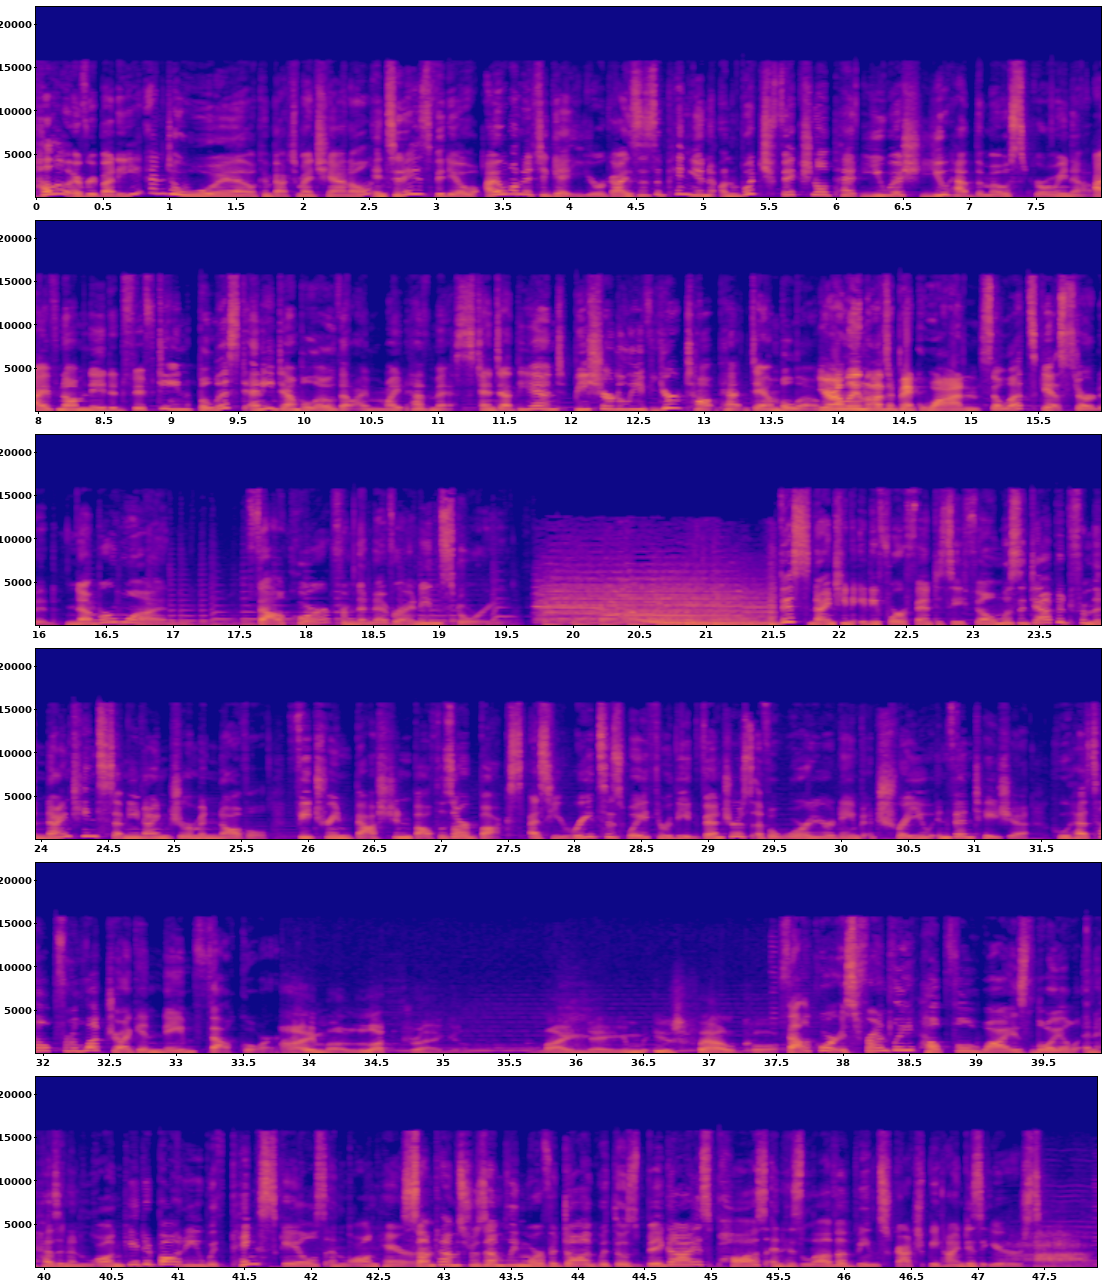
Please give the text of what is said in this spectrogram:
Hello everybody and welcome back to my channel. In today's video, I wanted to get your guys' opinion on which fictional pet you wish you had the most growing up. I've nominated 15, but list any down below that I might have missed. And at the end, be sure to leave your top pet down below. You're only allowed to pick one. So let's get started. Number 1. Falkor from The Neverending Story. This 1984 fantasy film was adapted from the 1979 German novel, featuring Bastian Balthazar Bux as he reads his way through the adventures of a warrior named Atreyu in Fantasia, who has help from a luck dragon named Falkor. I'm a luck dragon. My name is Falkor. Falkor is friendly, helpful, wise, loyal, and has an elongated body with pink scales and long hair, sometimes resembling more of a dog with those big eyes, paws, and his love of being scratched behind his ears. Ah.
